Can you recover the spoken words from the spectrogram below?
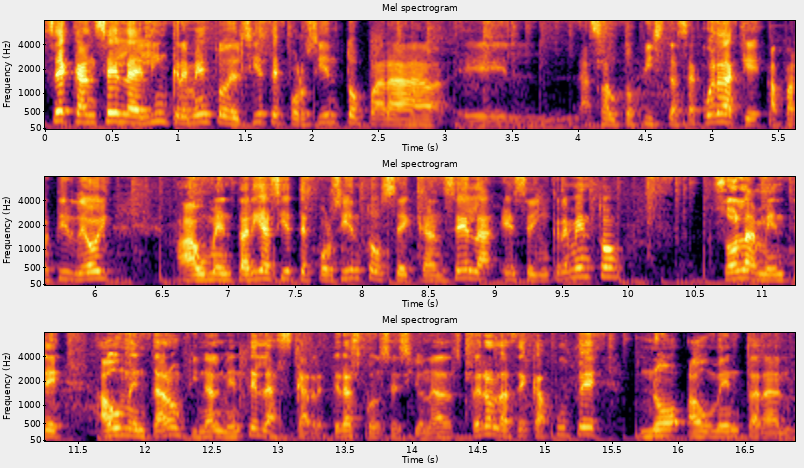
Se cancela el incremento del 7% para las autopistas. ¿Se acuerda que a partir de hoy aumentaría 7%? Se cancela ese incremento. Solamente aumentaron finalmente las carreteras concesionadas, pero las de Capufe no aumentarán.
